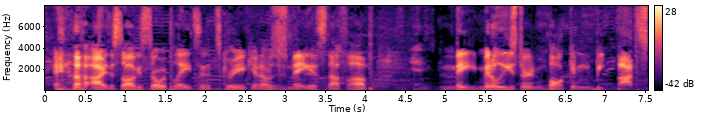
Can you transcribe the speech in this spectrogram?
and- all right, the song is throwing plates and it's Greek, and I was just making stuff up. Middle Eastern, Balkan beatbox,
